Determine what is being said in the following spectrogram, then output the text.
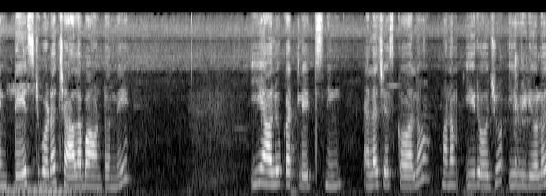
అండ్ టేస్ట్ కూడా చాలా బాగుంటుంది. ఈ ఆలూ కట్లెట్స్ని ఎలా చేసుకోవాలో మనం ఈరోజు ఈ వీడియోలో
